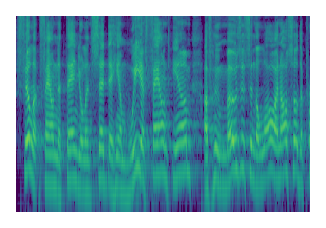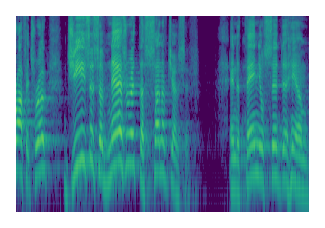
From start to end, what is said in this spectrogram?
Philip found Nathanael and said to him, We have found him of whom Moses in the law and also the prophets wrote, Jesus of Nazareth, the son of Joseph. And Nathanael said to him,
